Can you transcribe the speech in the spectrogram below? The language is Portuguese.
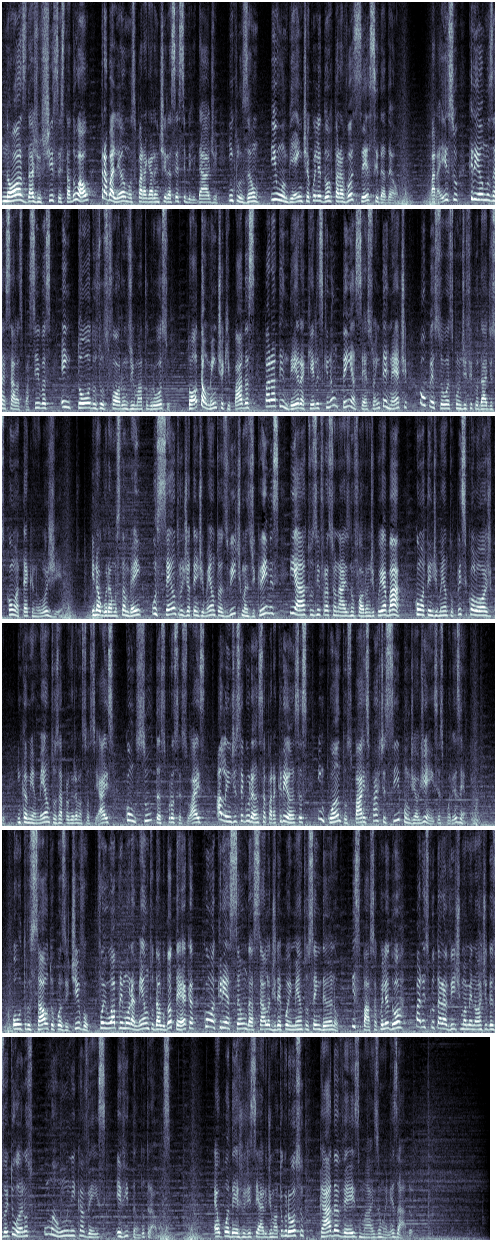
Nós, da Justiça Estadual, trabalhamos para garantir acessibilidade, inclusão e um ambiente acolhedor para você, cidadão. Para isso, criamos as salas passivas em todos os fóruns de Mato Grosso, totalmente equipadas para atender aqueles que não têm acesso à internet ou pessoas com dificuldades com a tecnologia. Inauguramos também o Centro de Atendimento às Vítimas de Crimes e Atos Infracionais no Fórum de Cuiabá, com atendimento psicológico, encaminhamentos a programas sociais, consultas processuais, além de segurança para crianças, enquanto os pais participam de audiências, por exemplo. Outro salto positivo foi o aprimoramento da ludoteca com a criação da sala de depoimento sem dano, espaço acolhedor para escutar a vítima menor de 18 anos uma única vez, evitando traumas. É o Poder Judiciário de Mato Grosso cada vez mais humanizado.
